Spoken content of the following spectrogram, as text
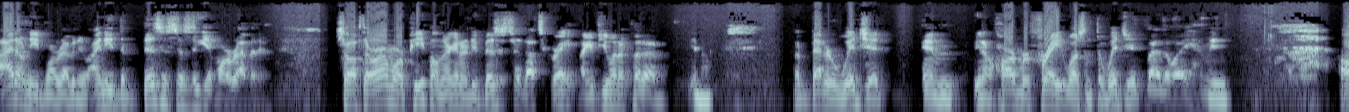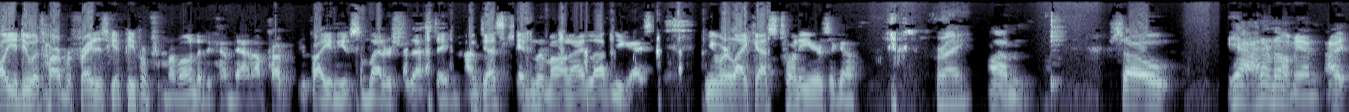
I don't need more revenue. I need the businesses to get more revenue. So if there are more people and they're going to do business there, that's great. Like if you want to put a you know a better widget, and you know Harbor Freight wasn't the widget, by the way. I mean, all you do with Harbor Freight is get people from Ramona to come down. I'm probably you're probably to get some letters for that statement. I'm just kidding, Ramona. I love you guys. You were like us 20 years ago, right? Um. So yeah, I don't know, man. I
